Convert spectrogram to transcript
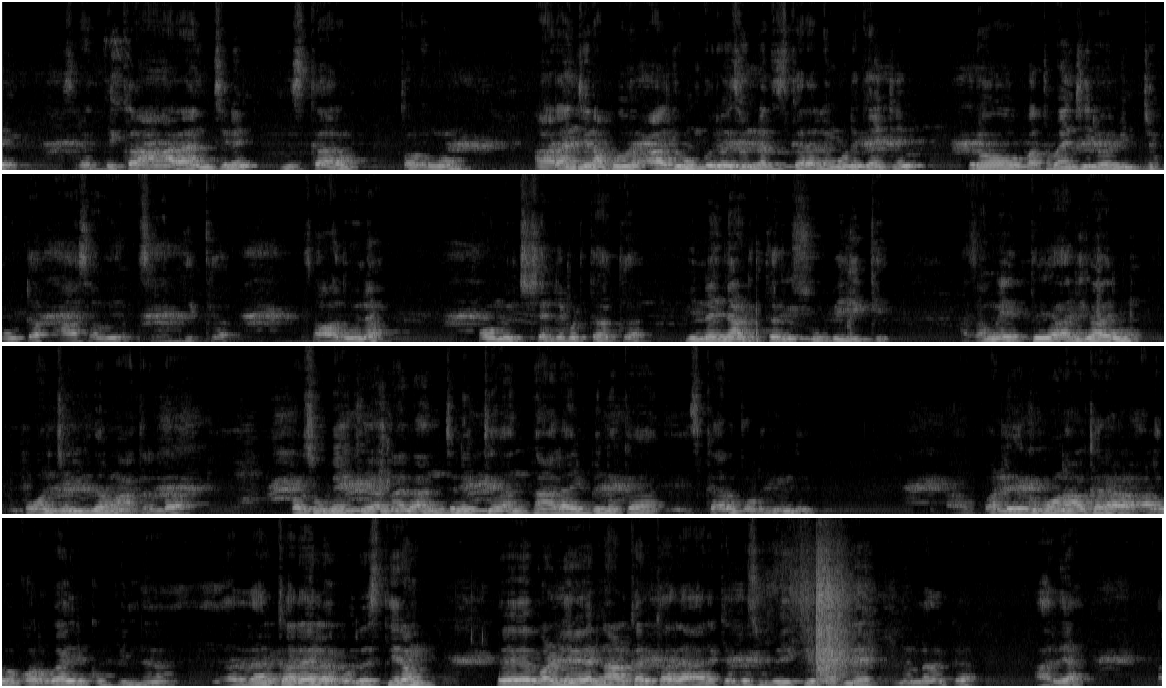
ശ്രദ്ധിക്കുക. ആറ് അഞ്ചിന് നിസ്കാരം തുടങ്ങും. ആറ് അഞ്ചിന് അപ്പോൾ അതും ഒരു സുന്നത്ത് നിസ്കാരം എല്ലാം കൂടി കയറ്റി ഒരു പത്ത് പതിനഞ്ച് ഇരുപത് മിനിറ്റ് കൂട്ടുക. ആ സമയം ശ്രദ്ധിക്കുക. സാധുവിനെ ഫോം വിളിച്ച് ശല്യപ്പെടുത്താക്കുക. പിന്നെ ഇനി അടുത്തത് സുബിക്ക് ആ സമയത്ത് അധികാരം ഫോൺ ചെയ്യില്ല മാത്രമല്ല ഇപ്പോൾ സുബൈക്ക് പറഞ്ഞാൽ അഞ്ചണിക്ക് നാല് നിസ്കാരം തുടങ്ങുന്നുണ്ട്. പള്ളിയിലേക്ക് പോണ ആൾക്കാർ അളവ് കുറവായിരിക്കും. പിന്നെ എല്ലാവർക്കും അറിയാലോ പൊതുവെ സ്ഥിരം പള്ളി വരുന്ന ആൾക്കാർക്ക് അറിയാം ആരൊക്കെയൊക്കെ സുബൈക്ക് വരുന്നത് എന്നുള്ളതൊക്കെ അറിയാം.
